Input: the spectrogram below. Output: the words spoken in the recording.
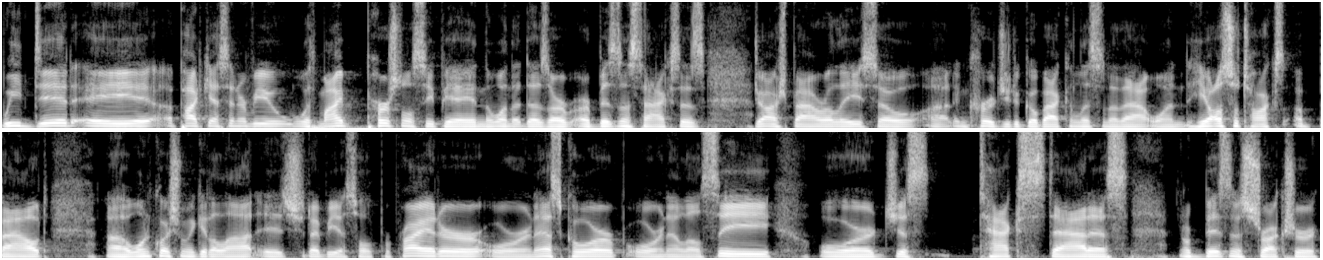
we did a, a, podcast interview with my personal CPA and the one that does our, our business taxes, Josh Bowerly. So, uh, I'd encourage you to go back and listen to that one. He also talks about uh, one question we get a lot is should I be a sole proprietor or an S Corp or an LLC or just tax status or business structure.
